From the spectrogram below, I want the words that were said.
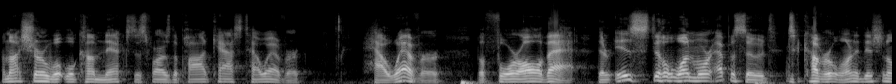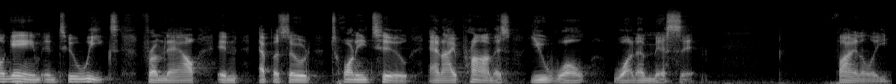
I'm not sure what will come next as far as the podcast. However, However, before all that, there is still one more episode to cover one additional game in two weeks from now in episode 22, and I promise you won't want to miss it. Finally,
